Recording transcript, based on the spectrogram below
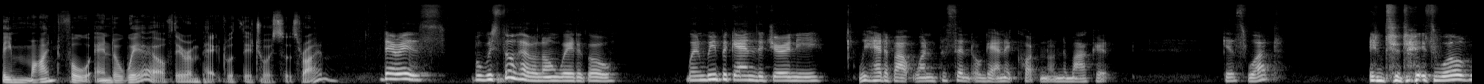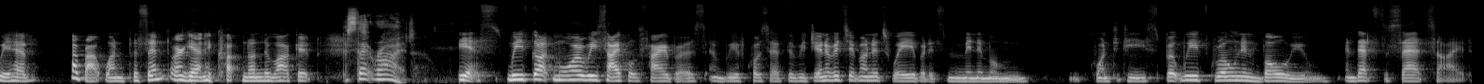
be mindful and aware of their impact with their choices, right? There is, but we still have a long way to go. When we began the journey, we had about 1% organic cotton on the market. Guess what? In today's world, we have about 1% organic cotton on the market. Is that right? Yes, we've got more recycled fibers, and we, of course, have the regenerative on its way, but it's minimum quantities. But we've grown in volume, and that's the sad side.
